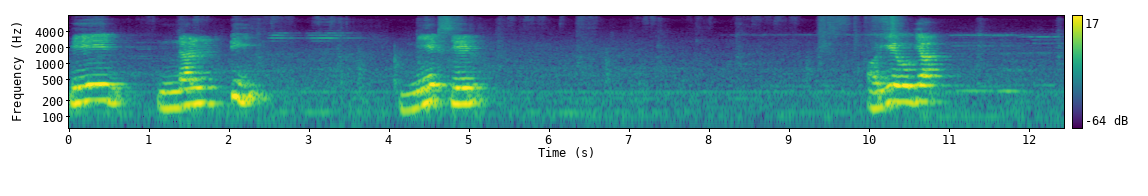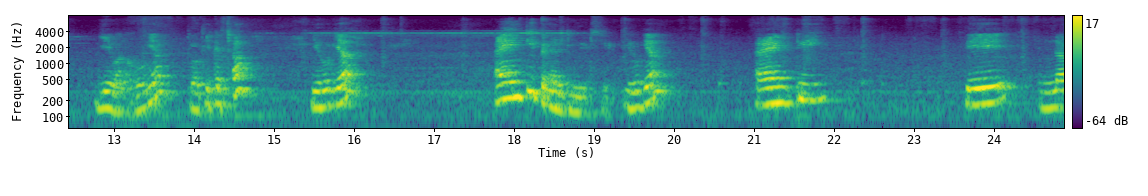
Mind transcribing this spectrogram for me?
पेनल्टी नेट सेल। और ये हो गया, ये वाला हो गया चौथी कक्षा ये हो गया एंटी पेनल्टी मेट सेल ये हो गया एंटी पेनल्टी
